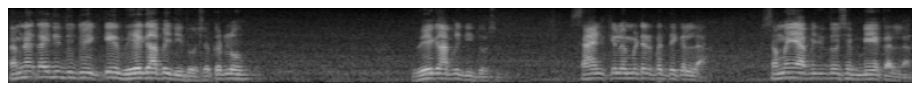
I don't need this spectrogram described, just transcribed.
તમને કહી દીધું હતું કે વેગ આપી દીધો છે. કેટલો? વેગ આપી દીધો છે. સાઠ કિલોમીટર પ્રતિ કલાક. સમય આપી દીધો છે બે કલાક.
